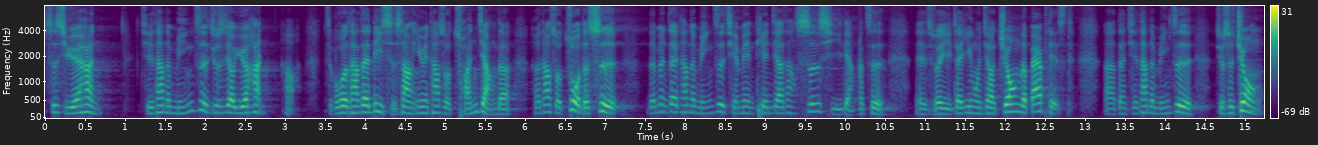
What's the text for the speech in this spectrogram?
施洗约翰，其实他的名字就是叫约翰啊，只不过他在历史上，因为他所传讲的和他所做的事。人们在他的名字前面添加上“施洗”两个字，呃，所以在英文叫 John the Baptist，啊，但其实他的名字就是 John。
